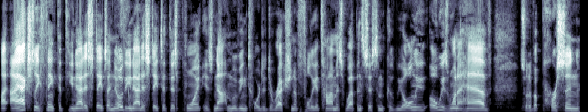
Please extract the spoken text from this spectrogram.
I, actually think that the United States, I know the United States at this point is not moving towards a direction of fully autonomous weapon system because we only always want to have sort of a person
